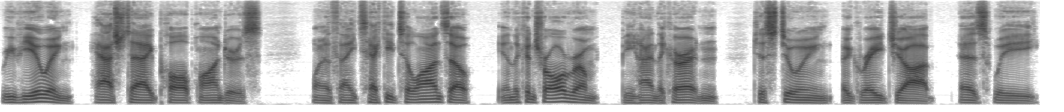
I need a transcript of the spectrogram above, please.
reviewing, hashtag Paul Ponders want to thank Techie Chalonzo in the control room behind the curtain, just doing a great job as we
